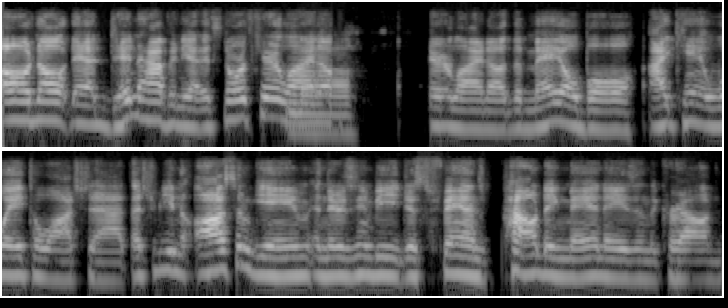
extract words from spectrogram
Oh no, that didn't happen yet. It's North Carolina, No. Carolina, the Mayo Bowl. I can't wait to watch that. That should be an awesome game, and there's gonna be just fans pounding mayonnaise in the crowd.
